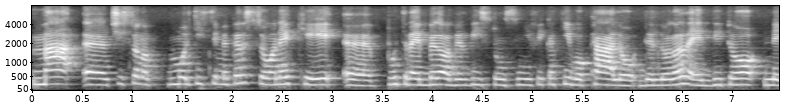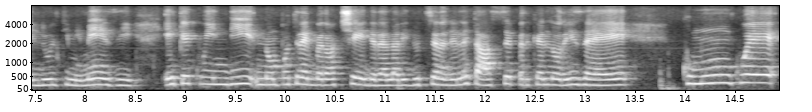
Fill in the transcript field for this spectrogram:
ma eh, ci sono moltissime persone che eh, potrebbero aver visto un significativo calo del loro reddito negli ultimi mesi e che quindi non potrebbero accedere alla riduzione delle tasse perché il loro ISEE comunque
